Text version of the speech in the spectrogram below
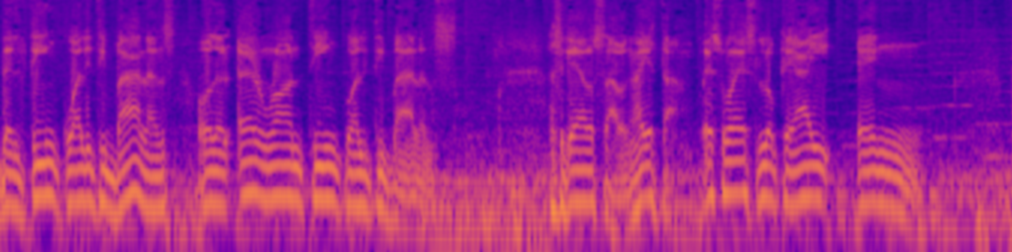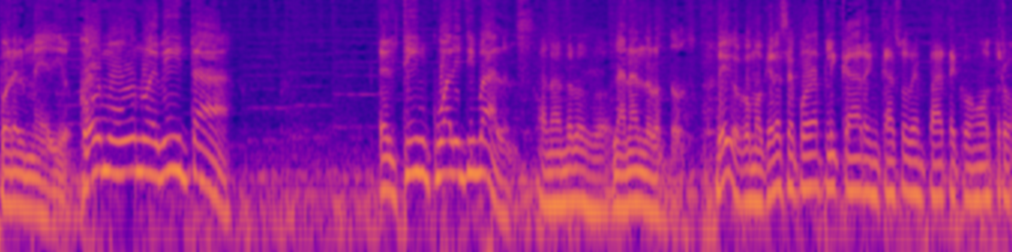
del Team Quality Balance o del Air Run Team Quality Balance. Así que ya lo saben, ahí está. Eso es lo que hay en por el medio. ¿Cómo uno evita el Team Quality Balance? Ganando los dos. Ganando los dos. Digo, como quiera se puede aplicar en caso de empate con otro.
